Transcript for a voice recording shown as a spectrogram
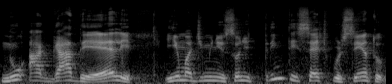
no HDL e uma diminuição de 37%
